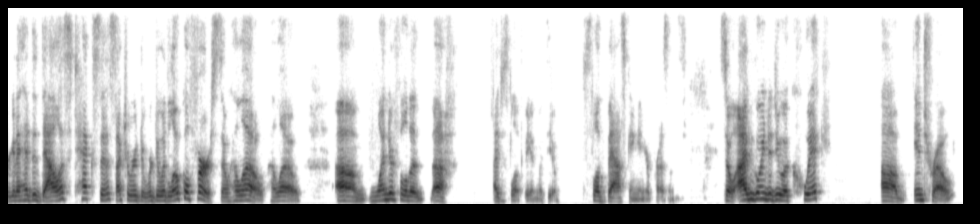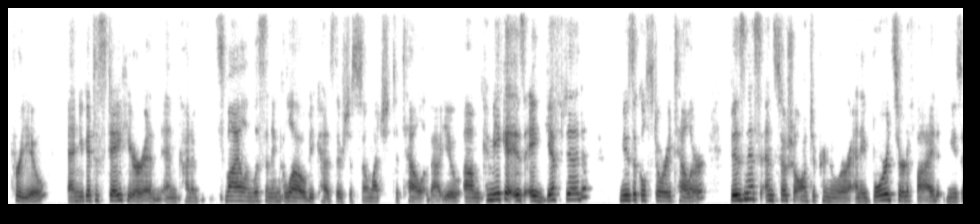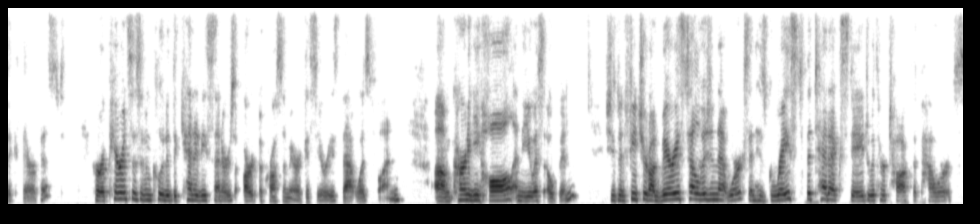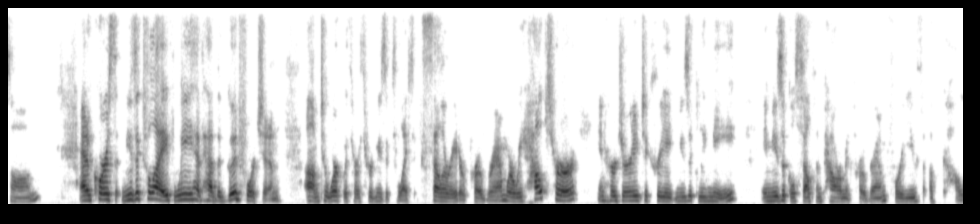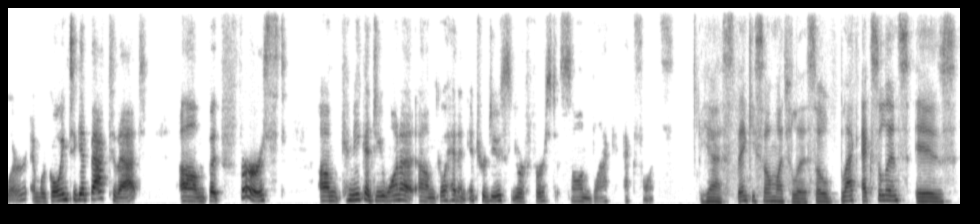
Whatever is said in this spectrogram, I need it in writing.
We're going to head to Dallas, Texas. Actually, we're, we're doing local first. So hello, hello. Um, wonderful to. I just love being with you. Just love basking in your presence. So I'm going to do a quick um, intro for you, and you get to stay here and and kind of smile and listen and glow because there's just so much to tell about you. Um, Kamica is a gifted musical storyteller, business and social entrepreneur, and a board certified music therapist. Her appearances have included the Kennedy Center's Art Across America series. That was fun. Um, Carnegie Hall and the US Open. She's been featured on various television networks and has graced the TEDx stage with her talk, The Power of Song. And of course, Music to Life, we have had the good fortune um, to work with her through Music to Life's Accelerator program, where we helped her in her journey to create Musically Me, a musical self empowerment program for youth of color. And we're going to get back to that. Um, but first, um, Kamica, do you want to um, go ahead and introduce your first song, Black Excellence? Yes, thank you so much, Liz. So, Black Excellence is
